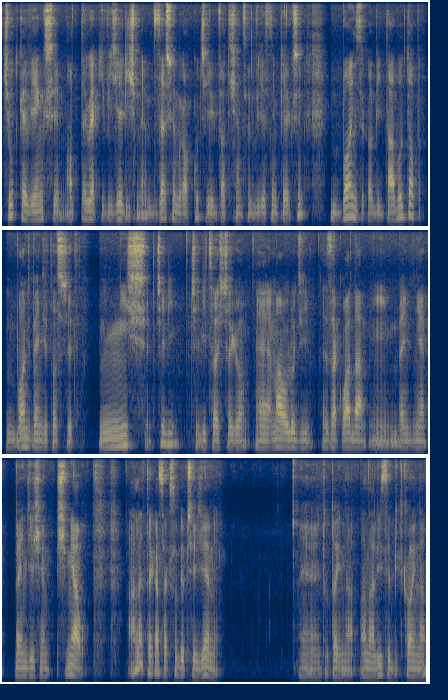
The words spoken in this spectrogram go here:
ciutkę większy od tego, jaki widzieliśmy w zeszłym roku, czyli w 2021, bądź zrobi double top, bądź będzie to szczyt niższy, czyli, czyli coś, czego e, mało ludzi zakłada i będzie, będzie się śmiało. Ale teraz, jak sobie przejdziemy e, tutaj na analizę Bitcoina,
